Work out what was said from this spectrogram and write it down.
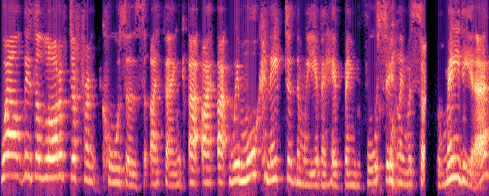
Well, there's a lot of different causes, I think. Uh, I, I, we're more connected than we ever have been before, certainly with social media.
